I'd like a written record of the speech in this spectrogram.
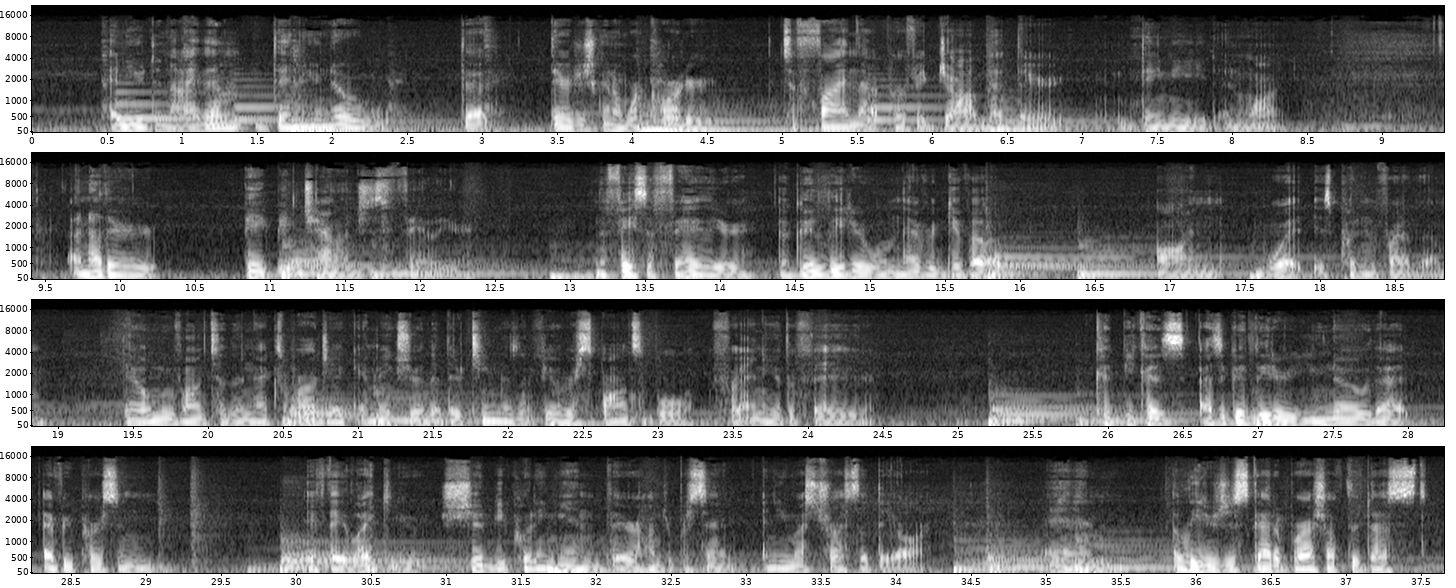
and you deny them, then you know that they're just going to work harder to find that perfect job that they they need and want. Another big big challenge is failure. In the face of failure, a good leader will never give up on what is put in front of them. They will move on to the next project and make sure that their team doesn't feel responsible for any of the failure. Could because as a good leader, you know that every person if they like you, should be putting in their 100%, and you must trust that they are. And a leader just got to brush off the dust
